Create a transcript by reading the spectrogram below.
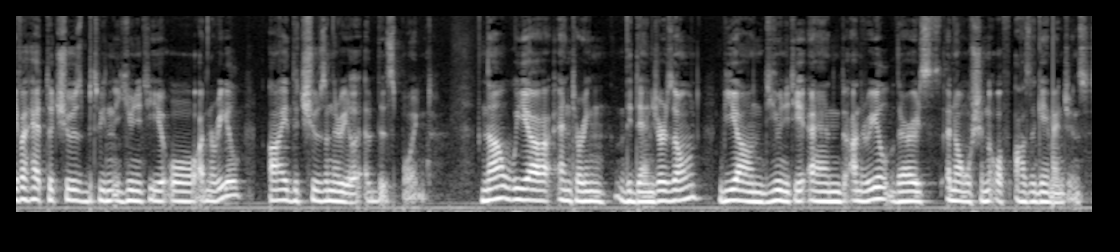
If I had to choose between Unity or Unreal, I'd choose Unreal at this point. Now we are entering the danger zone. Beyond Unity and Unreal, there is an ocean of other game engines.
